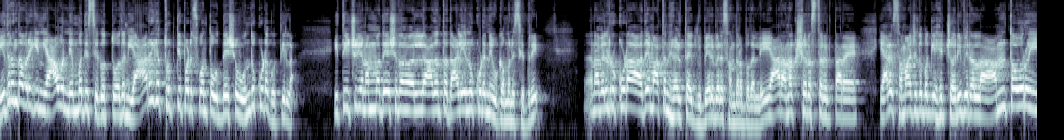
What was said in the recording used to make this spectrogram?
ಇದರಿಂದ ಅವರಿಗೆ ಯಾವ ನೆಮ್ಮದಿ ಸಿಗುತ್ತೋ, ಅದನ್ನು ಯಾರಿಗೆ ತೃಪ್ತಿಪಡಿಸುವಂಥ ಉದ್ದೇಶ ಒಂದು ಕೂಡ ಗೊತ್ತಿಲ್ಲ. ಇತ್ತೀಚೆಗೆ ನಮ್ಮ ದೇಶದಲ್ಲಿ ಆದಂಥ ದಾಳಿಯನ್ನು ಕೂಡ ನೀವು ಗಮನಿಸಿದ್ರಿ. ನಾವೆಲ್ಲರೂ ಕೂಡ ಅದೇ ಮಾತನ್ನು ಹೇಳ್ತಾ ಇದ್ವಿ ಬೇರೆ ಬೇರೆ ಸಂದರ್ಭದಲ್ಲಿ. ಯಾರು ಅನಕ್ಷರಸ್ಥರಿರ್ತಾರೆ, ಯಾರಿಗೆ ಸಮಾಜದ ಬಗ್ಗೆ ಹೆಚ್ಚು ಅರಿವಿರಲ್ಲ, ಅಂಥವರು ಈ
